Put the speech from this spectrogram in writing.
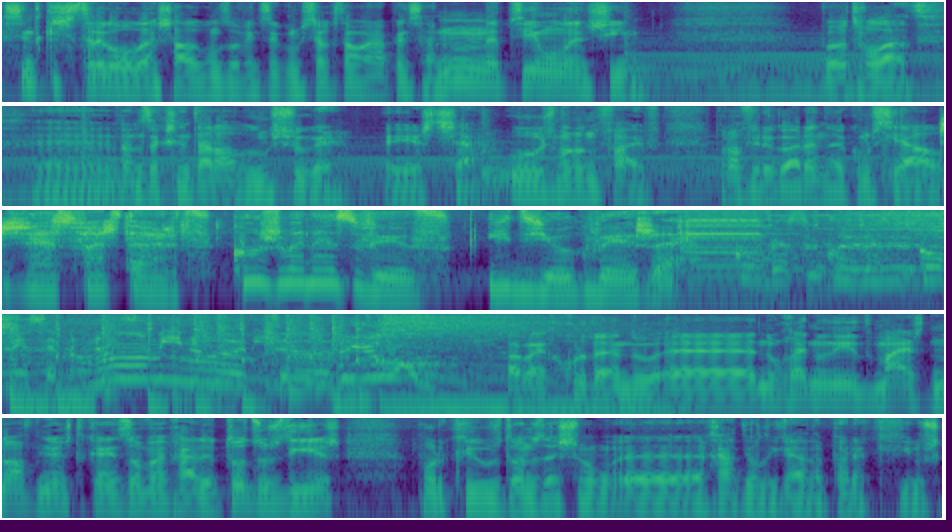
sinto que isto estragou o lanche a alguns ouvintes da comercial que estão agora a pensar: hum, apetecia um lanchinho. Por outro lado, eh, vamos acrescentar algum sugar a este chá. Os Maroon 5, para ouvir agora na comercial. Já se faz tarde com Joana Azevedo e Diogo Beja. Convença-me num minuto. Ora bem, recordando, eh, no Reino Unido mais de 9 milhões de cães ouvem rádio todos os dias, porque os donos deixam eh, a rádio ligada para que os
